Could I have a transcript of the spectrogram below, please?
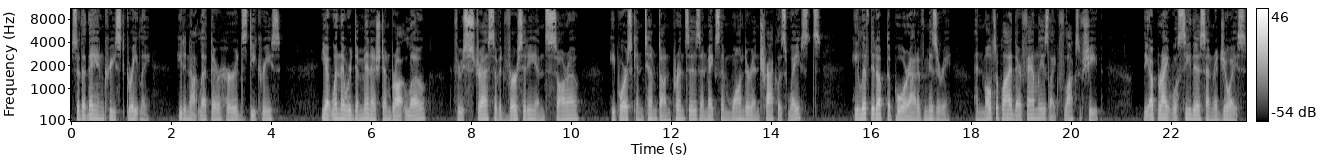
so that they increased greatly. He did not let their herds decrease. Yet when they were diminished and brought low, through stress of adversity and sorrow, he pours contempt on princes and makes them wander in trackless wastes. He lifted up the poor out of misery and multiplied their families like flocks of sheep. The upright will see this and rejoice,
